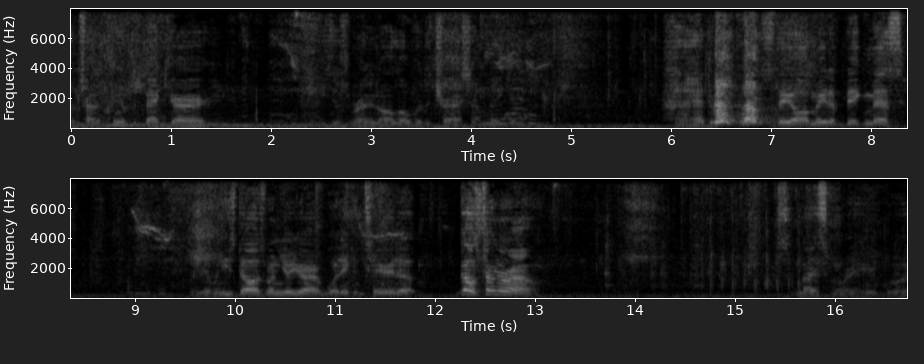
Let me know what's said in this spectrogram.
I'm trying to clean up the backyard. He's just running all over the trash I'm making. I had to. They all made a big mess. But yeah, when these dogs run your yard, boy, they can tear it up. Ghost, turn around. It's a nice one right here, boy.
